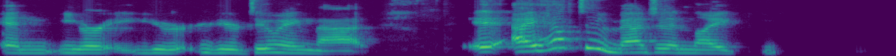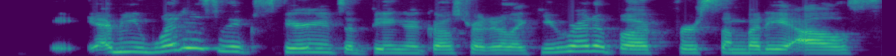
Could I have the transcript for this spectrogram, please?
And you're, you're, you're doing that. It, I have to imagine like, I mean, what is the experience of being a ghostwriter? Like you write a book for somebody else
